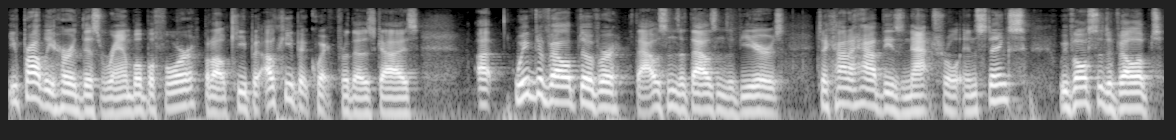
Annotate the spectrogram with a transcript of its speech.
you've probably heard this ramble before, but I'll keep it. I'll keep it quick for those guys. Uh, we've developed over thousands and thousands of years to kind of have these natural instincts. We've also developed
